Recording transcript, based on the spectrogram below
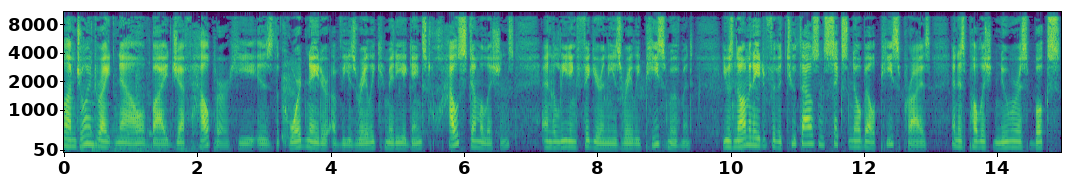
Well, I'm joined right now by Jeff Halper. He is the coordinator of the Israeli Committee Against House Demolitions and a leading figure in the Israeli peace movement. He was nominated for the 2006 Nobel Peace Prize and has published numerous books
